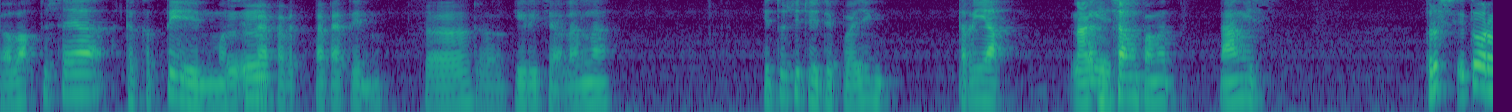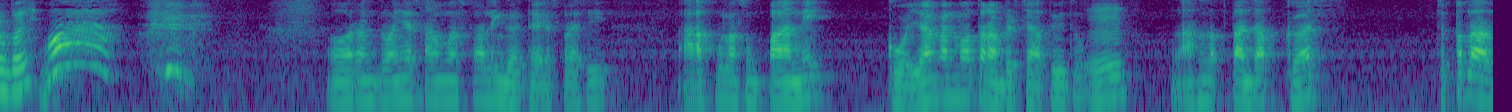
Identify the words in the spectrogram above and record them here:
nah, waktu saya deketin mesti Mm-mm. pepet pepetin ke kiri jalan lah itu si dede bayi teriak nangis. kencang banget nangis. Terus itu orang tuanya? Orang tuanya sama sekali nggak ada ekspresi. Aku langsung panik goyang kan motor hampir jatuh itu. Hmm, langsung tancap gas cepet lah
